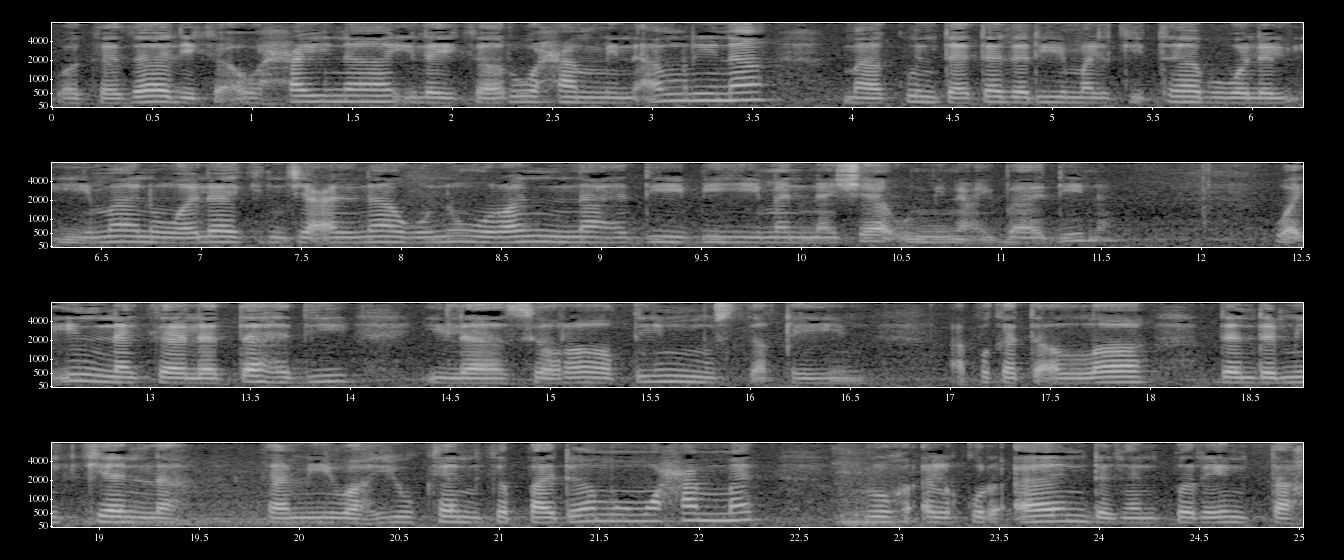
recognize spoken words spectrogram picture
wa kadzalika auhayna ilaika ruham min amrina ma kunta tadri mal kitab wal iman walakin ja'alnahu nuran nahdi bihi man nasha'u min ibadina wa innaka latahdi ila siratin mustaqim. Apa kata Allah? Dan demikianlah kami wahyukan kepadamu Muhammad ruh Al-Quran dengan perintah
